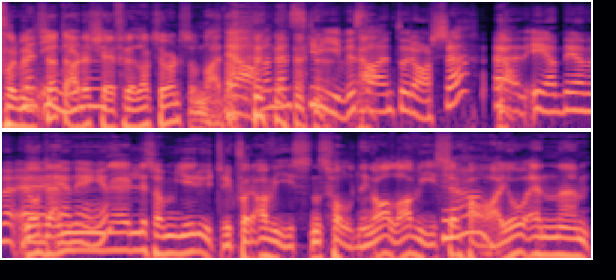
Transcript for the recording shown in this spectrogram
Formelt Men sett er det sjefredaktøren som Nei da. Ja, men den skrives Ja. av entourage. Ja. Én i, en, Og eh, den en i gjengen. eh, liksom gir uttrykk for avisens holdning, og alle aviser Ja. har jo en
